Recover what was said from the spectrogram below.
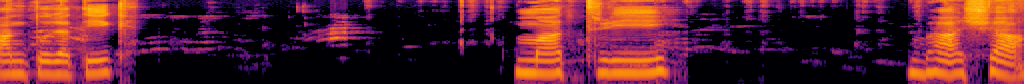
আন্তর্জাতিক মাতৃ ভাষা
